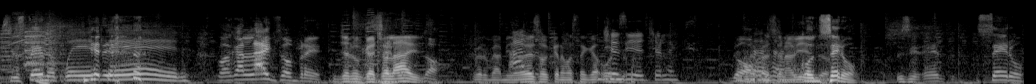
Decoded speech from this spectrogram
si usted No puede tiene- ser. No hagan lives, hombre. Yo nunca he hecho live. No. Pero me da miedo eso, que nomás tenga Yo un- sí he hecho likes. No, una persona viendo. Con cero. Es decir, eh, cero.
